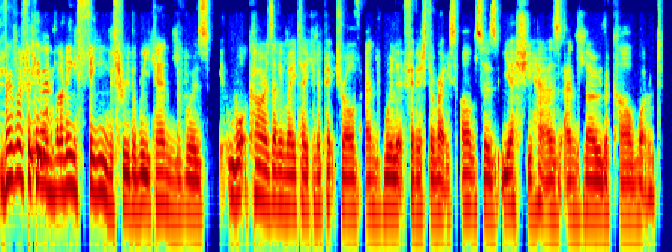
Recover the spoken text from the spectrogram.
Very much became a running theme through the weekend was what car has Ellie May taken a picture of and will it finish the race? Answers yes, she has, and no, the car won't.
